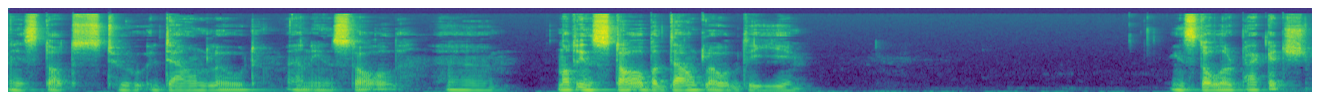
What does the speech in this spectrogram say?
It starts to download and install. Uh, not install, but download the installer package.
